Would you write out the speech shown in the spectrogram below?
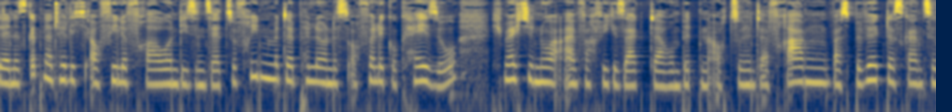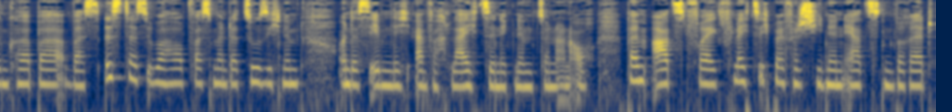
denn es gibt natürlich auch viele Frauen, die sind sehr zufrieden mit der Pille und das ist auch völlig okay so. Ich möchte nur einfach, wie gesagt, darum bitten, auch zu hinterfragen, was bewirkt das Ganze im Körper, was ist das überhaupt, was man dazu sich nimmt und das eben nicht einfach leichtsinnig nimmt, sondern auch beim Arzt fragt, vielleicht sich bei verschiedenen Ärzten berät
